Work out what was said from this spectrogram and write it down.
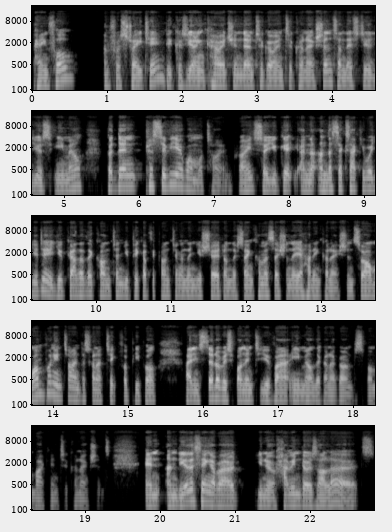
painful and frustrating because you're encouraging them to go into connections and they still use email. But then persevere one more time right? So you get and, and that's exactly what you do. You gather the content you pick up the content and then you share it on the same conversation that you had in connection. So at one point in time that's going to tick for people and instead of responding to you via email they're going to go and respond back into connections. And and the other thing about you know having those alerts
